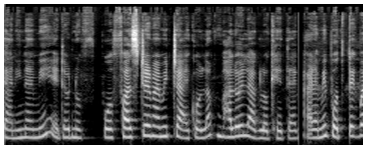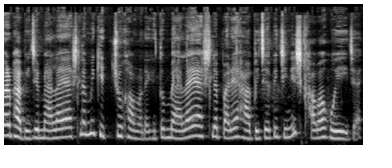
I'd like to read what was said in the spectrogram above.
জানি না আমি, এটা ফার্স্ট টাইম আমি ট্রাই করলাম, ভালোই লাগল খেতে। আর আমি প্রত্যেকবার ভাবি যে মেলায় আসলে আমি কিচ্ছু খাব না, কিন্তু মেলায় আসলে পারে হাবি জাবি জিনিস খাওয়া হয়েই যায়।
